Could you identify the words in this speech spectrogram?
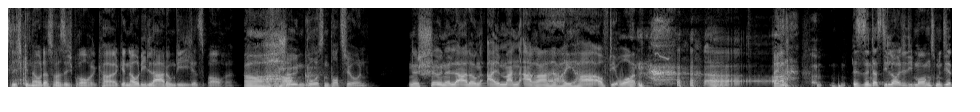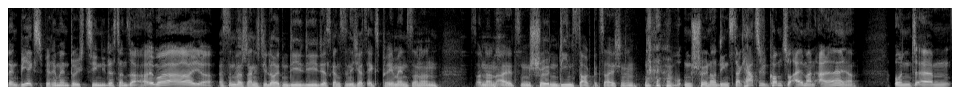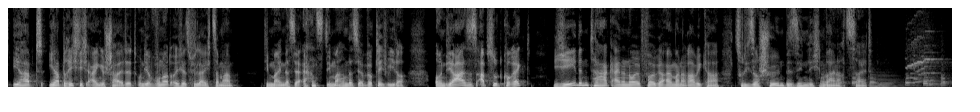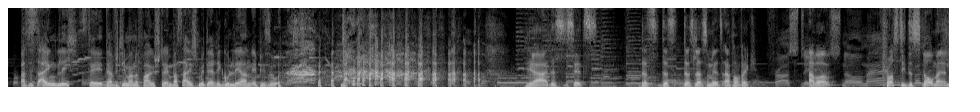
köstlich, genau das, was ich brauche, Karl. Genau die Ladung, die ich jetzt brauche. Oh, Aus einer schönen großen Portion. eine schöne Ladung Alman Araha auf die Ohren. Wenn, sind das die Leute, die morgens mit dir dein Bierexperiment durchziehen, die das dann sagen? Immer, ah, ja. Das sind wahrscheinlich die Leute, die, die das Ganze nicht als Experiment, sondern, sondern als einen schönen Dienstag bezeichnen. Ein schöner Dienstag. Herzlich willkommen zu Allmann. Ah, ja. Und ähm, ihr habt, ihr habt richtig eingeschaltet und ihr wundert euch jetzt vielleicht, sag mal, die meinen das ja ernst, die machen das ja wirklich wieder. Und ja, es ist absolut korrekt. Jeden Tag eine neue Folge Alman Arabica zu dieser schön besinnlichen Weihnachtszeit. Was ist eigentlich, Stay, darf ich dir mal eine Frage stellen? Was ist eigentlich mit der regulären Episode? Ja, das ist jetzt, das, das, das lassen wir jetzt einfach weg. Aber Frosty the Snowman,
